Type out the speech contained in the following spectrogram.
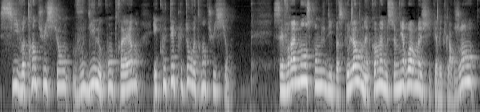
Si votre intuition vous dit le contraire, écoutez plutôt votre intuition. C'est vraiment ce qu'on nous dit, parce que là, on a quand même ce miroir magique avec l'argent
